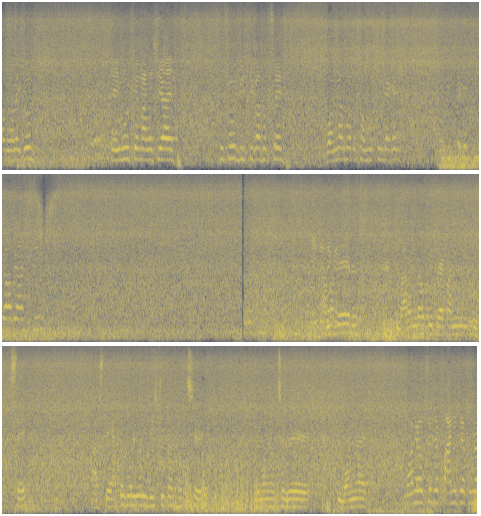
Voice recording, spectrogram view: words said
আসসালামু এই মুহূর্তে মালয়েশিয়ায় প্রচুর বৃষ্টিপাত হচ্ছে। বন্যার মতো সম্মুখীন দেখেন অফিস থেকে কীভাবে আসছি। আমাদের বারান্দা অব্দি প্রায় পানি উঠছে। আজকে এত পরিমাণ বৃষ্টিপাত হচ্ছে যে মনে হচ্ছে যে বন্যায় মনে হচ্ছে যে পানিতে পুরো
